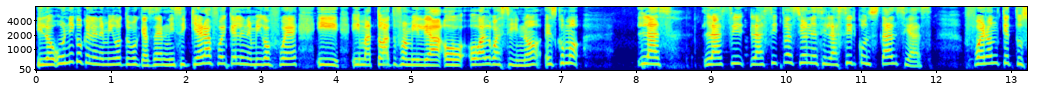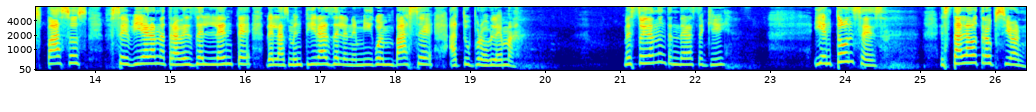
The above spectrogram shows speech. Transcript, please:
Y lo único que el enemigo tuvo que hacer, ni siquiera fue que el enemigo fue y, mató a tu familia o, algo así, ¿no? Es como las, las, las situaciones y las circunstancias fueron que tus pasos se vieran a través del lente de las mentiras del enemigo en base a tu problema. ¿Me estoy dando a entender hasta aquí? Y entonces está la otra opción.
